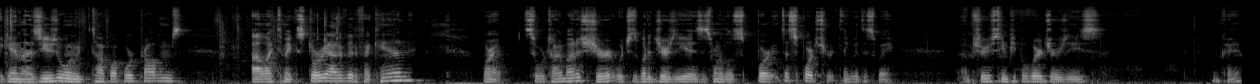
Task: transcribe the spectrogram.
again, as usual, when we talk about word problems, I like to make a story out of it if I can. All right, so we're talking about a shirt, which is what a jersey is. It's one of those sport, it's a sports shirt, think of it this way. I'm sure you've seen people wear jerseys. Okay,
